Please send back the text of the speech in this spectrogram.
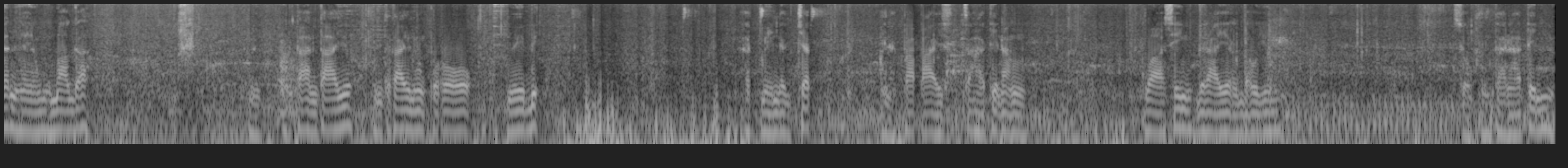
Yan, ngayong umaga. May puntahan tayo. Punta tayo ng Puro 9. At may nag-chat. May nagpapayos sa atin ng washing dryer daw yun. So punta natin.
